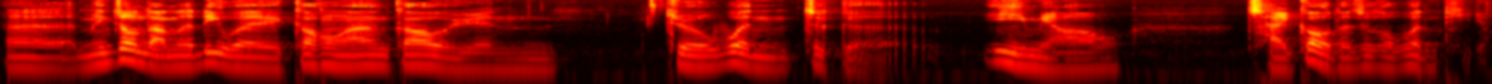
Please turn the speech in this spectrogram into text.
呃，民众党的立委高鸿安高委员就问这个疫苗采购的这个问题哦。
